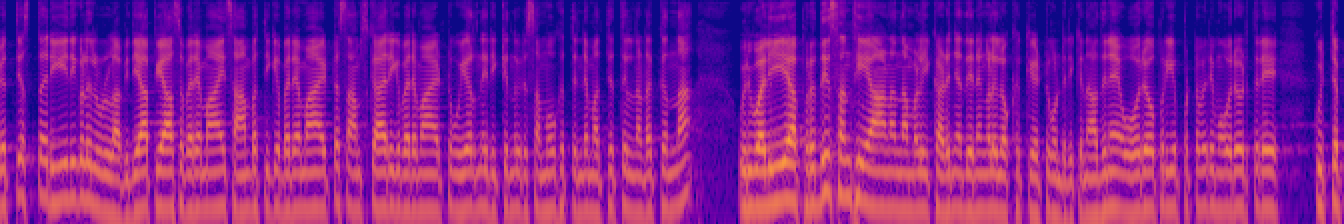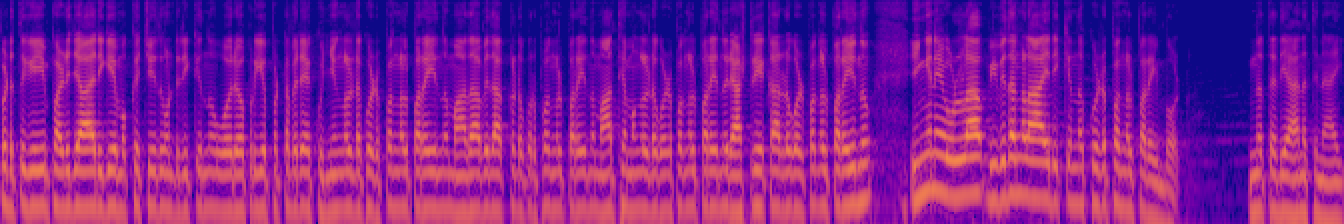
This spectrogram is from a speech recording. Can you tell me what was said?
വ്യത്യസ്ത രീതികളിലുള്ള വിദ്യാഭ്യാസപരമായി സാമ്പത്തികപരമായിട്ട് സാംസ്കാരികപരമായിട്ട് ഉയർന്നിരിക്കുന്ന ഒരു സമൂഹത്തിന്റെ മധ്യത്തിൽ നടക്കുന്ന ഒരു വലിയ പ്രതിസന്ധിയാണ് നമ്മൾ ഈ കഴിഞ്ഞ ദിനങ്ങളിലൊക്കെ കേട്ടുകൊണ്ടിരിക്കുന്നത്. അതിനെ ഓരോ പ്രിയപ്പെട്ടവരും ഓരോരുത്തരെ കുറ്റപ്പെടുത്തുകയും പഴിചാരുകയും ഒക്കെ ചെയ്തുകൊണ്ടിരിക്കുന്നു. ഓരോ പ്രിയപ്പെട്ടവരെ കുഞ്ഞുങ്ങളുടെ കുഴപ്പങ്ങൾ പറയുന്നു മാതാപിതാക്കളുടെ കുഴപ്പങ്ങൾ പറയുന്നു മാധ്യമങ്ങളുടെ കുഴപ്പങ്ങൾ പറയുന്നു രാഷ്ട്രീയക്കാരുടെ കുഴപ്പങ്ങൾ പറയുന്നു. ഇങ്ങനെയുള്ള വിവിധങ്ങളായിരിക്കുന്ന കുഴപ്പങ്ങൾ പറയുമ്പോൾ ഇന്നത്തെ ധ്യാനത്തിനായി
